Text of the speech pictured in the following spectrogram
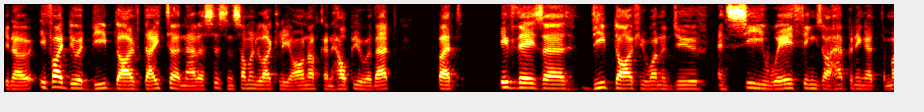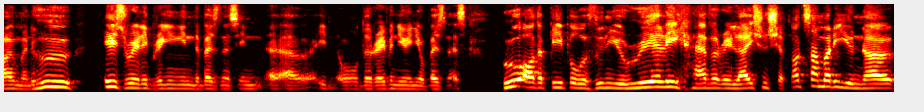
you know, if I do a deep dive data analysis and someone like Liana can help you with that. But if there's a deep dive you want to do and see where things are happening at the moment, who is really bringing in the business in, uh, uh in or the revenue in your business? Who are the people with whom you really have a relationship? Not somebody you know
